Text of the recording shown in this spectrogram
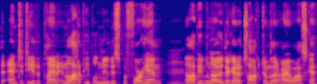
the entity of the planet, and a lot of people knew this beforehand. A lot of people know they're gonna talk to them about ayahuasca,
